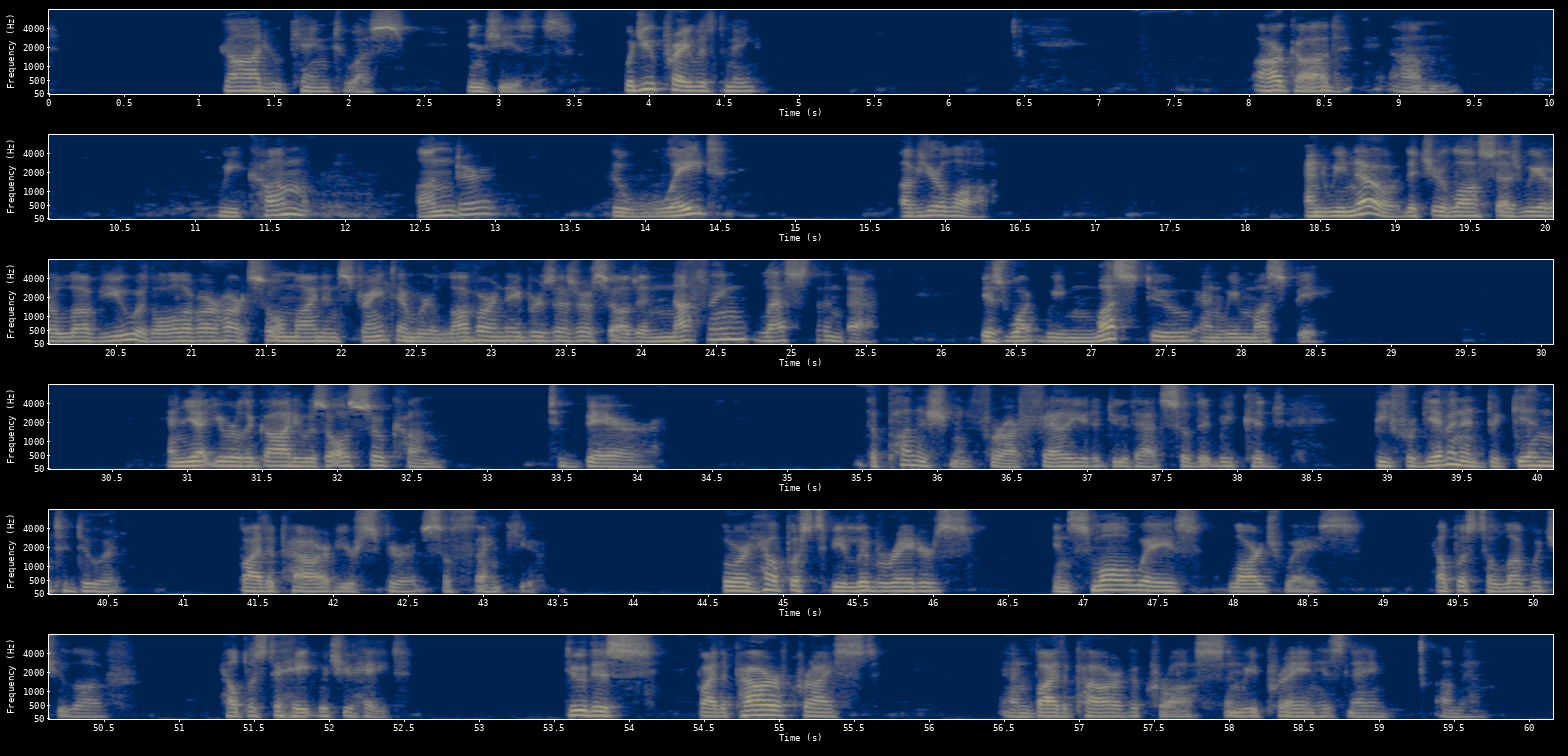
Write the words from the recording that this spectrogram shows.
God who came to us in Jesus. Would you pray with me? Our God, um, we come under the weight of your law. And we know that your law says we are to love you with all of our heart, soul, mind, and strength, and we're to love our neighbors as ourselves. And nothing less than that is what we must do and we must be. And yet you are the God who has also come to bear the punishment for our failure to do that so that we could be forgiven and begin to do it by the power of your Spirit. So thank you. Lord, help us to be liberators in small ways, large ways. Help us to love what you love. Help us to hate what you hate. Do this by the power of Christ and by the power of the cross. And we pray in his name. Amen.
